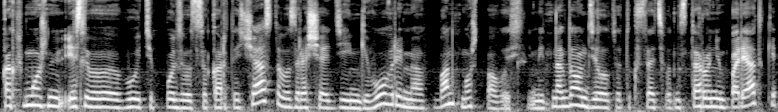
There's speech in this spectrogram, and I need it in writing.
как можно, если вы будете пользоваться картой часто, возвращать деньги вовремя, банк может повысить лимит. Иногда он делает это, кстати, в одностороннем порядке.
